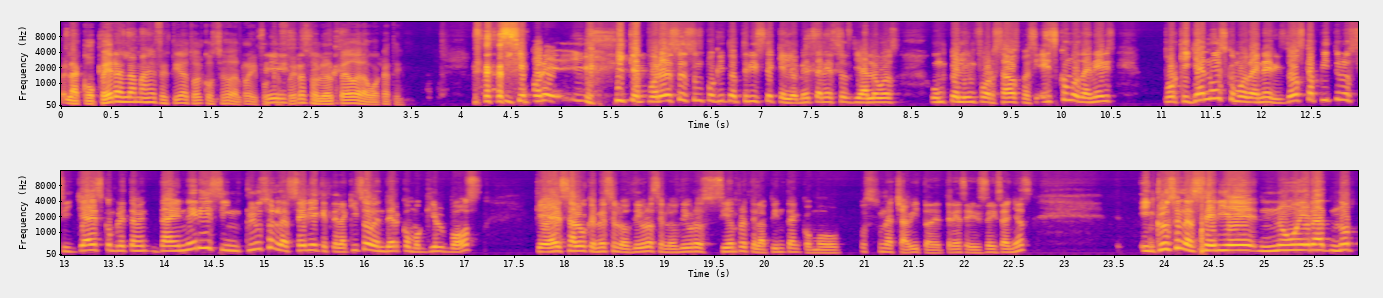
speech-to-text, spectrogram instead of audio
la copera es la más efectiva de todo el Consejo del Rey, porque Sí, fue sí, resolvió el pedo del aguacate. Y que, por, e- y- y que por eso es un poquito triste que le metan esos diálogos un pelín forzados, pues es como Daenerys, porque ya no es como Daenerys, dos capítulos y ya es completamente Daenerys, incluso en la serie que te la quiso vender como Guild Boss, que es algo que no es en los libros, en los libros siempre te la pintan como pues, una chavita de 13, 16 años. Incluso en la serie no era, no,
